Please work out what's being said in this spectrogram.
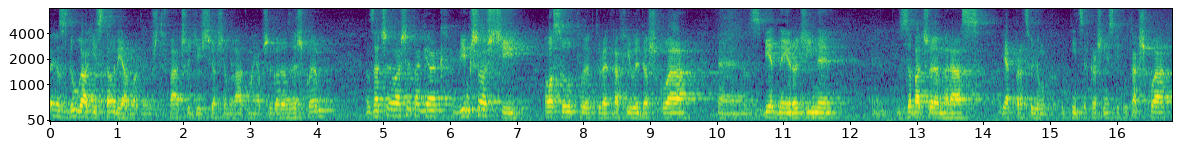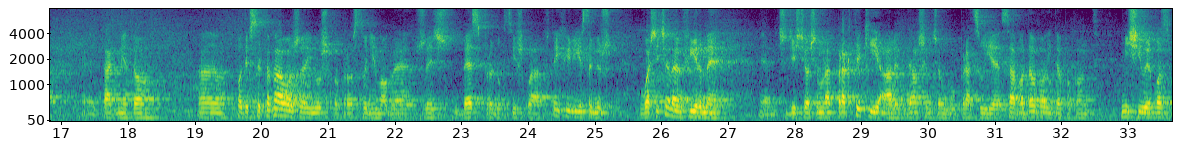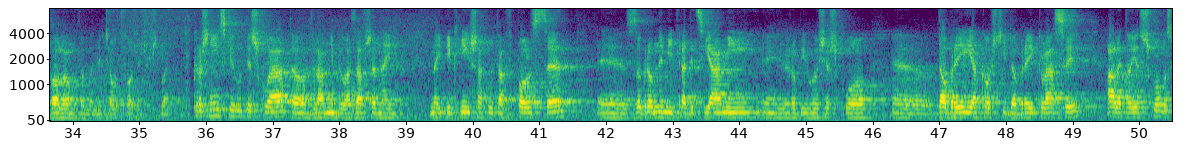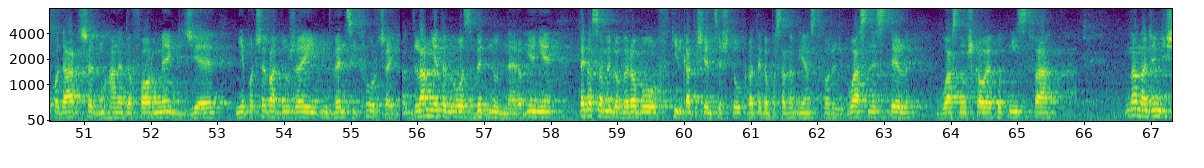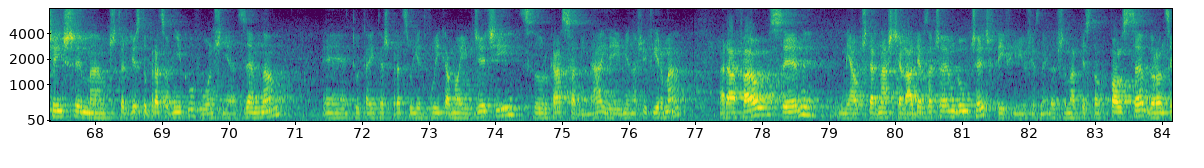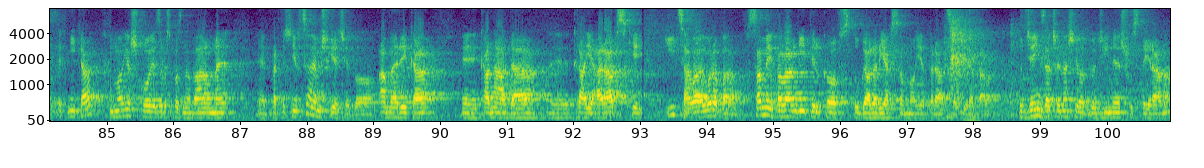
to jest długa historia, bo to już trwa 38 lat moja przygoda ze szkłem. Zaczęła się tak jak większości osób, które trafiły do szkła e, z biednej rodziny. E, Zobaczyłem raz, jak pracują hutnicy w krośnieńskich hutach szkła. E, Tak mnie to podekscytowało, że już po prostu nie mogę żyć bez produkcji szkła. W tej chwili jestem już właścicielem firmy, 38 lat praktyki, ale w dalszym ciągu pracuję zawodowo i dopokąd mi siły pozwolą, to będę chciał tworzyć w szkle. Krośnieńskie huty szkła to dla mnie była zawsze naj, najpiękniejsza huta w Polsce e, z ogromnymi tradycjami. e, Robiło się szkło e, dobrej jakości, dobrej klasy, ale to jest szkło gospodarcze dmuchane do formy, gdzie nie potrzeba dużej inwencji twórczej. Dla mnie to było zbyt nudne robienie tego samego wyrobu w kilka tysięcy sztuk, dlatego postanowiłem stworzyć własny styl, własną szkołę hutnictwa, no, na dzień dzisiejszy mam 40 pracowników, łącznie ze mną. E, Tutaj też pracuje dwójka moich dzieci, córka Sabina, jej imię nosi firma. Rafał, syn, miał 14 lat, jak zacząłem go uczyć. W tej chwili już jest najlepszym artystą w Polsce w gorących technikach. I moje szkło jest rozpoznawalne e, praktycznie w całym świecie, bo Ameryka, e, Kanada, e, kraje arabskie i cała Europa. W samej Holandii tylko w 100 galeriach są moje prace i Rafała. Dzień zaczyna się od godziny 6 rano,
